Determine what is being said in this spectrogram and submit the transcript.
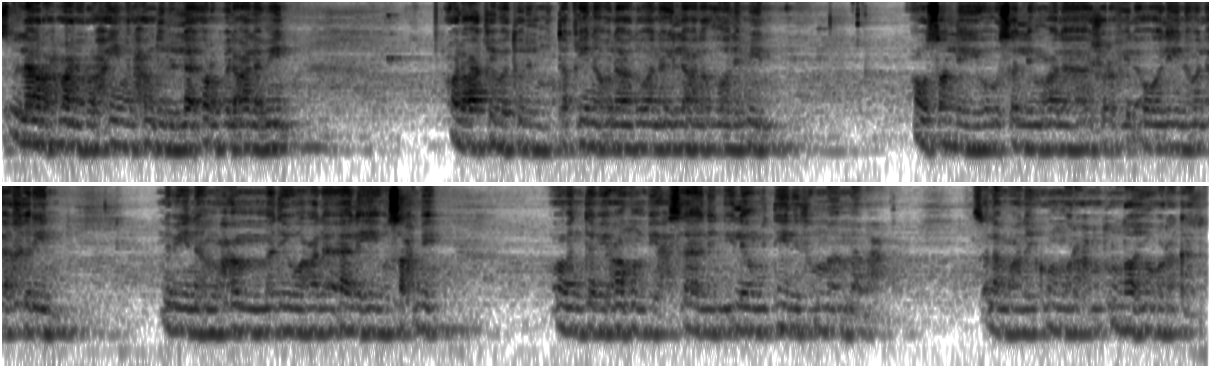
بسم الله الرحمن الرحيم الحمد لله رب العالمين والعاقبة للمتقين ولا عدوان إلا على الظالمين وأصلي وأسلم على أشرف الأولين والآخرين نبينا محمد وعلى آله وصحبه ومن تبعهم بإحسان إلى يوم الدين ثم أما بعد السلام عليكم ورحمة الله وبركاته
